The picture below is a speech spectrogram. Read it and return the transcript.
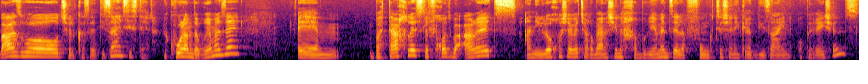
buzzword של כזה design system, וכולם מדברים על זה. אה, בתכלס, לפחות בארץ, אני לא חושבת שהרבה אנשים מחברים את זה לפונקציה שנקראת design operations,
